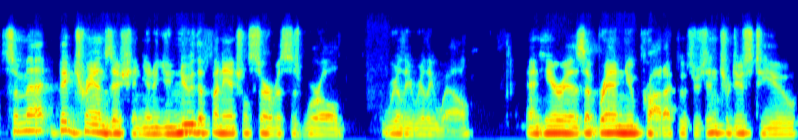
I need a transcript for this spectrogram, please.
So matt big transition. You know you knew the financial services world really really well. And here is a brand new product which was introduced to you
